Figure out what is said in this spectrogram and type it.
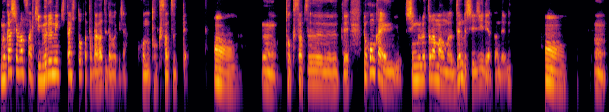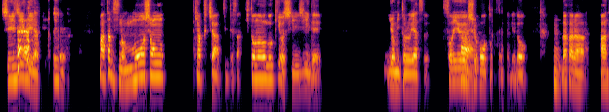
昔はさ、着ぐるみ着た人が戦ってたわけじゃん。この特撮って。うん。うん、特撮って。で今回、シングルトラマンは全部 CG でやったんだよね。うん。うん、CG でやって、まあ、ただそのモーションキャプチャーって言ってさ、人の動きを CG で読み取るやつ、そういうはい手法を取ってるんだけど、うんだから、あの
